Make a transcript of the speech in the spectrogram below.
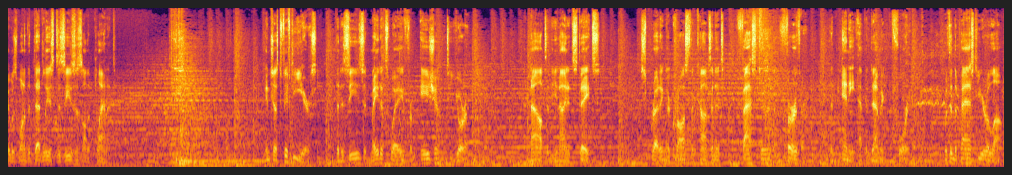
it was one of the deadliest diseases on the planet. In just 50 years, the disease had made its way from Asia to Europe, and now to the United States, spreading across the continent faster and further any epidemic before it. Within the past year alone,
